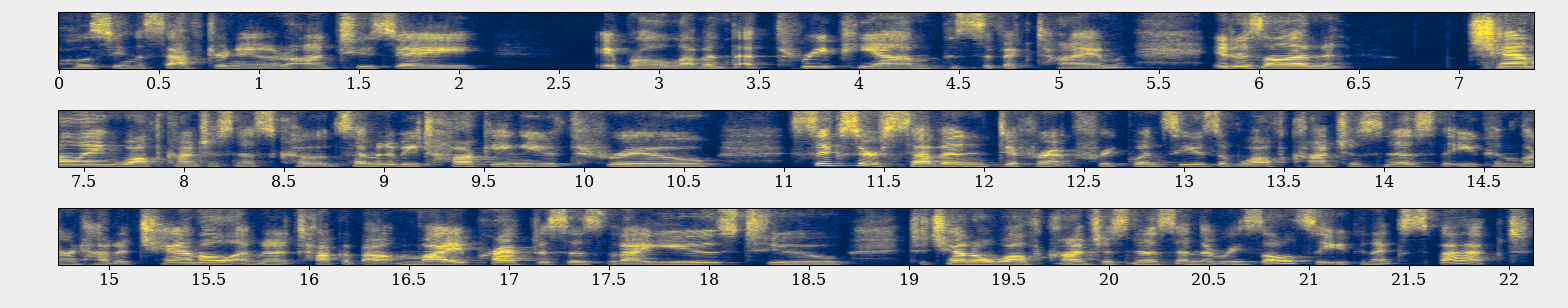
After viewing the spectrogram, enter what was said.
hosting this afternoon on Tuesday, April 11th at 3 p.m. Pacific time. It is on channeling wealth consciousness codes. So I'm going to be talking you through six or seven different frequencies of wealth consciousness that you can learn how to channel. I'm going to talk about my practices that I use to, to channel wealth consciousness and the results that you can expect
